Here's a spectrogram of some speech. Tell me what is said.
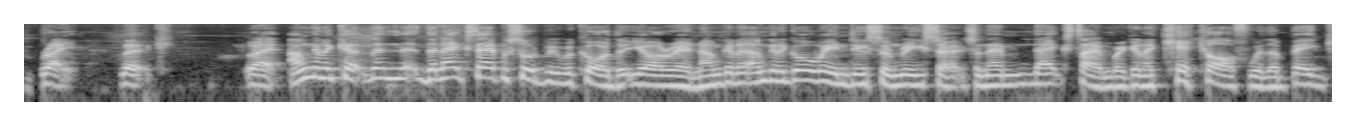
right look right i'm gonna cut the, the next episode we record that you're in i'm gonna i'm gonna go away and do some research and then next time we're gonna kick off with a big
